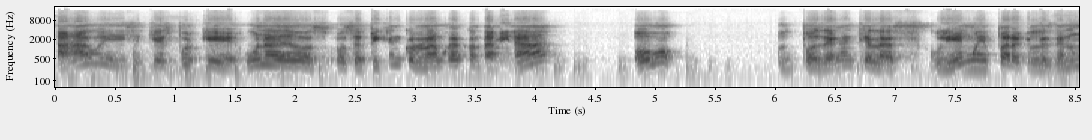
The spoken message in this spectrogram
Ajá, güey, dice que es porque una de dos, o se pican con una aguja contaminada, o pues dejan que las culien, güey, para que les den un,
